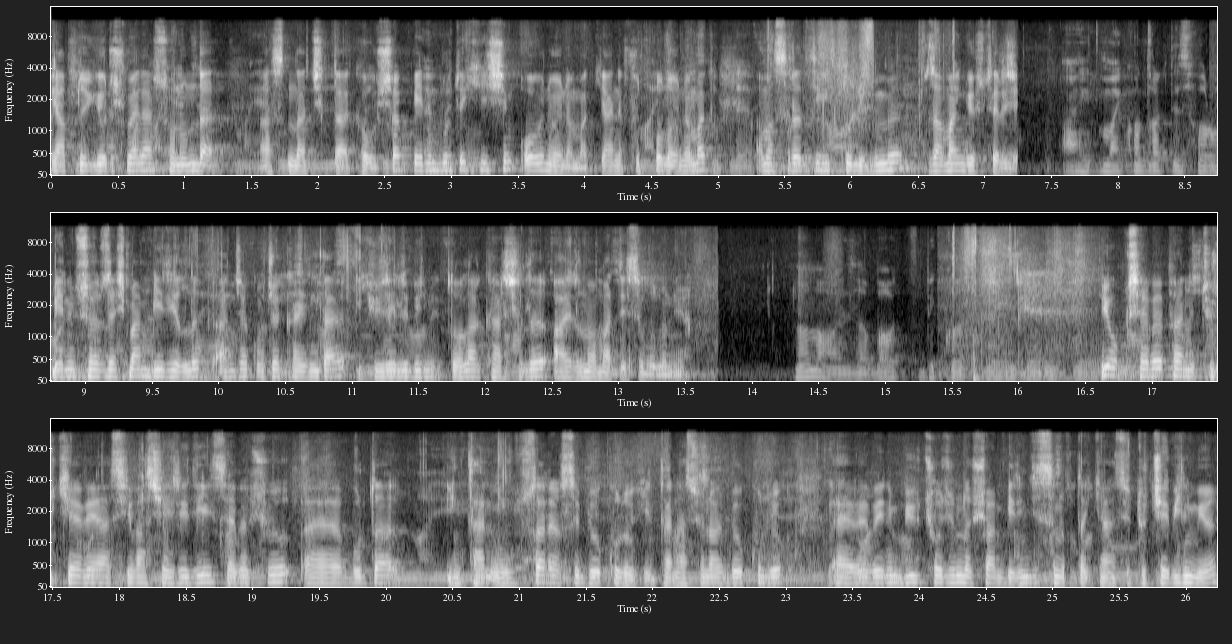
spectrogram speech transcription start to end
yaptığı görüşmeler sonunda aslında açıklığa kavuşacak. Benim buradaki işim oyun oynamak yani futbol oynamak ama sıradaki kulübümü zaman gösterecek. Benim sözleşmem bir yıllık ancak Ocak ayında 250 bin dolar karşılığı ayrılma maddesi bulunuyor. No, no, Yok sebep hani Türkiye veya Sivas şehri değil sebep şu e, burada internet uluslararası bir okul yok internasyonel bir okul yok E, ve benim büyük çocuğum da şu an birinci sınıfta kendisi Türkçe bilmiyor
